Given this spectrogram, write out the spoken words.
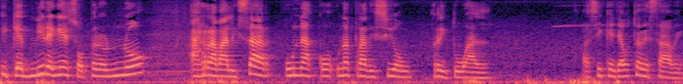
y que miren eso, pero no a rabalizar una, una tradición ritual. Así que ya ustedes saben.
